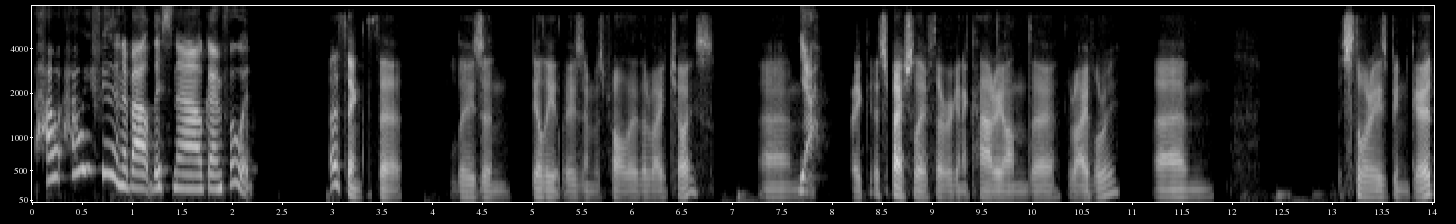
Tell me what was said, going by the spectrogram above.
how how are you feeling about this now going forward? I think that losing the elite losing was probably the right choice. Um, Yeah. like especially if they were going to carry on the, the rivalry. Um, the story has been good.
